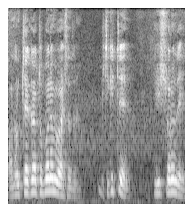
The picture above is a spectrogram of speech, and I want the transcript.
Adam tekrar top oynamaya başladı. Bitti gitti. Hiç sorun değil.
